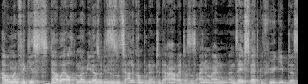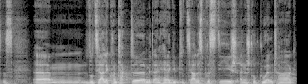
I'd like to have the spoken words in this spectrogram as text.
Aber man vergisst dabei auch immer wieder so diese soziale Komponente der Arbeit, dass es einem ein, ein Selbstwertgefühl gibt, dass es ähm, soziale Kontakte mit einhergibt, soziales Prestige, eine Struktur im Tag.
